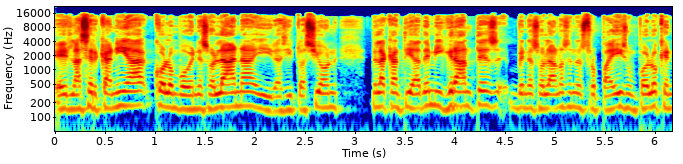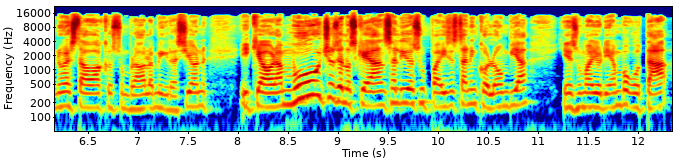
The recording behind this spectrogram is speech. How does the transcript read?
eh, la cercanía colombo-venezolana y la situación de la cantidad de migrantes venezolanos en nuestro país, un pueblo que no estaba acostumbrado a la migración y que ahora muchos de los que han salido de su país están en Colombia y en su mayoría en Bogotá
